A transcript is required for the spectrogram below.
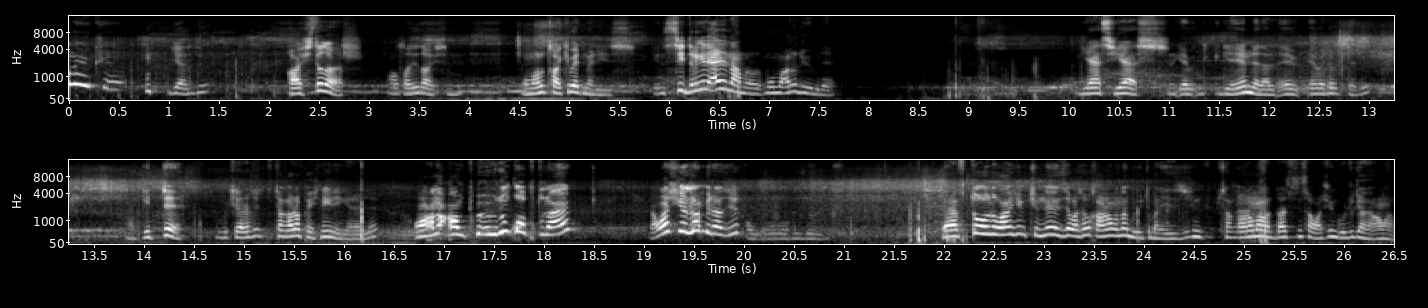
aleyküm. geldi. Kaçtılar. Altayı da açtım. Onları takip etmeliyiz. Yani Sidring'in en önemli onları diyor bir de. Yes yes. Gidelim dediler. Ev, evet evet dedi. Ha, gitti. Bu şerefsiz kahraman peşine gidiyor genelde. Ana am ödüm koptu lan. Yavaş gel lan birazcık. Allah Defte oldu bana kim kimden izle başka kahramandan büyük ihtimalle izleyecek. Çünkü sen kahramanla sizin savaşını gördük yani ama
